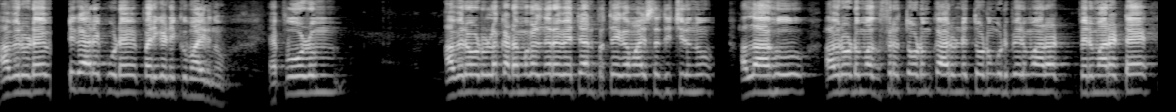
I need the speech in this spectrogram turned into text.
അവരുടെ വീട്ടുകാരെ കൂടെ പരിഗണിക്കുമായിരുന്നു. എപ്പോഴും അവരോടുള്ള കടമകൾ നിറവേറ്റാൻ പ്രത്യേകമായി ശ്രദ്ധിച്ചിരുന്നു. അള്ളാഹു അവരോട് മഗ്ഫിറത്തോടും കാരുണ്യത്തോടും കൂടി പെരുമാറ പെരുമാറട്ടെ.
